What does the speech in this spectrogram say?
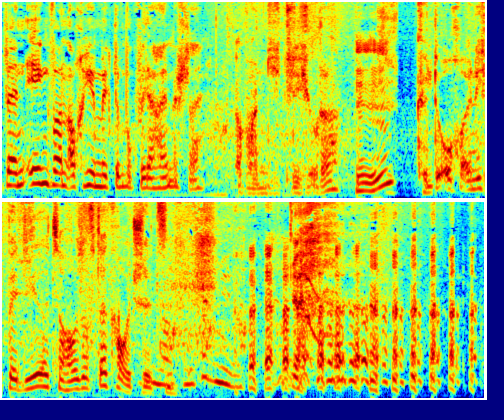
werden irgendwann auch hier in Mecklenburg wieder heimisch sein. Aber niedlich, oder? Mhm. Könnte auch eigentlich bei dir zu Hause auf der Couch sitzen.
